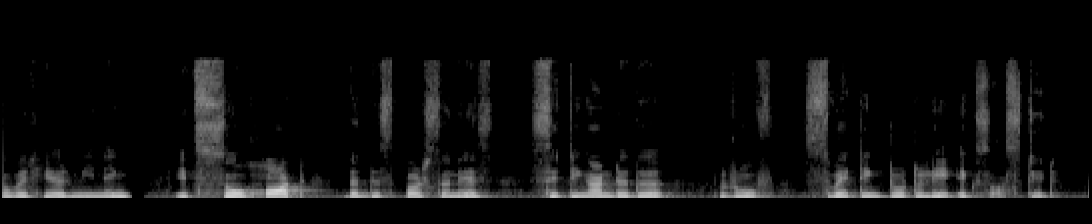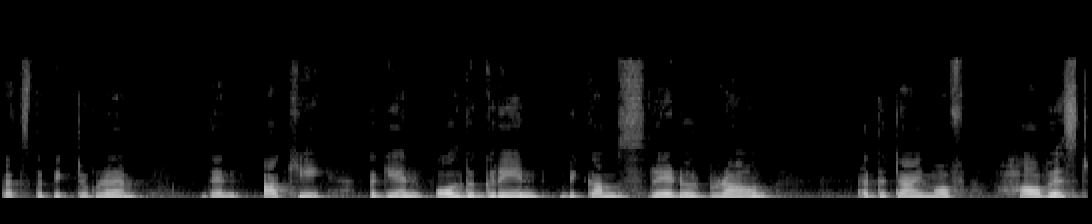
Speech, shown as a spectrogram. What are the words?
over here meaning it's so hot that this person is sitting under the roof sweating totally exhausted. That's the pictogram. Then Aki again all the grain becomes red or brown at the time of harvest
